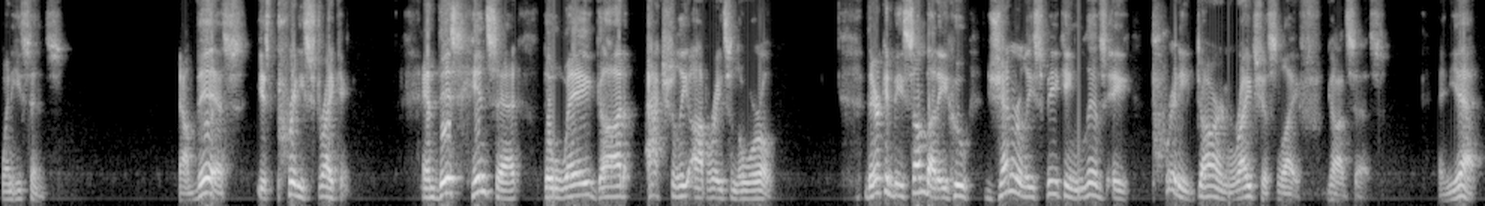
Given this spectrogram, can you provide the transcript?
when he sins. Now, this is pretty striking. And this hints at the way God actually operates in the world. There can be somebody who, generally speaking, lives a pretty darn righteous life, God says. And yet,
